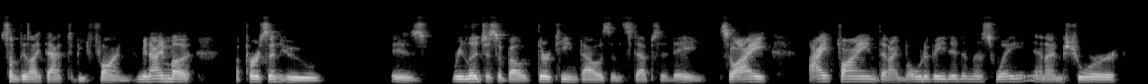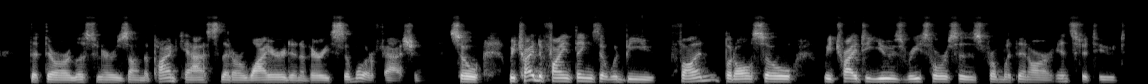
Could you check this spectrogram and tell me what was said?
something like that to be fun. I mean, I'm a, a person who is religious about 13,000 steps a day. So I I find that I'm motivated in this way and I'm sure that there are listeners on the podcast that are wired in a very similar fashion. So we tried to find things that would be fun, but also we tried to use resources from within our institute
